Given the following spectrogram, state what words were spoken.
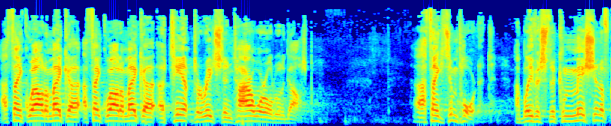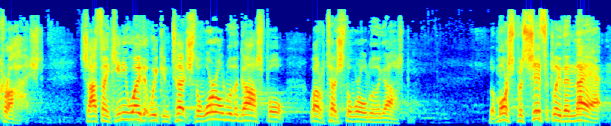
I think we ought to make a, I think we ought to make an attempt to reach the entire world with the gospel. I think it's important. I believe it's the commission of Christ. So I think any way that we can touch the world with the gospel, we ought to touch the world with the gospel. But more specifically than that,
